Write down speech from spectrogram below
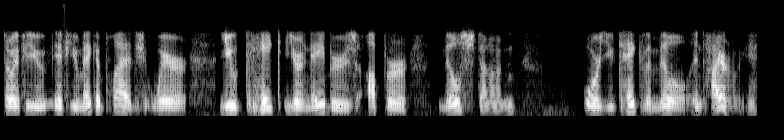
So if you if you make a pledge where you take your neighbor's upper millstone, or you take the mill entirely,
